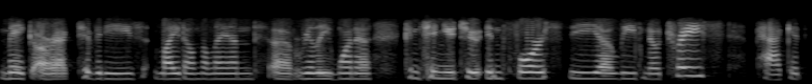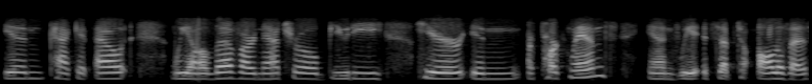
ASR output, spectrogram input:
make our activities light on the land. Uh, really want to continue to enforce the uh, leave no trace pack it in, pack it out. We all love our natural beauty here in our parklands, and we it's up to all of us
